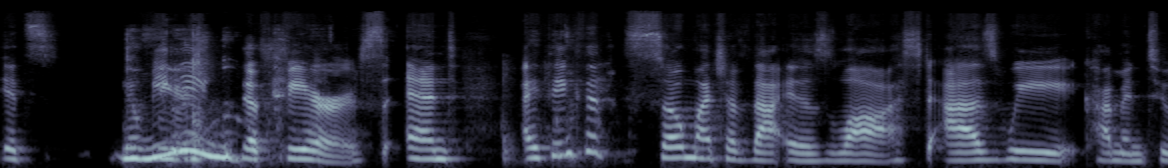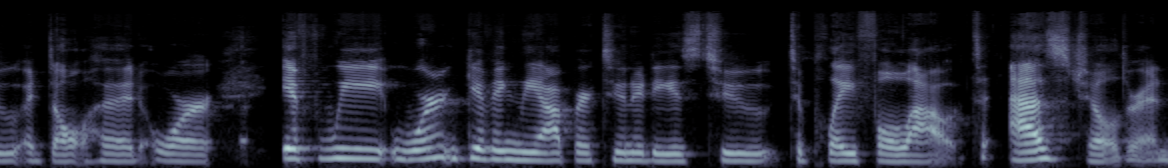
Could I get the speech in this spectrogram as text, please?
it's no meeting the fears. And i think that so much of that is lost as we come into adulthood or if we weren't giving the opportunities to to play full out as children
